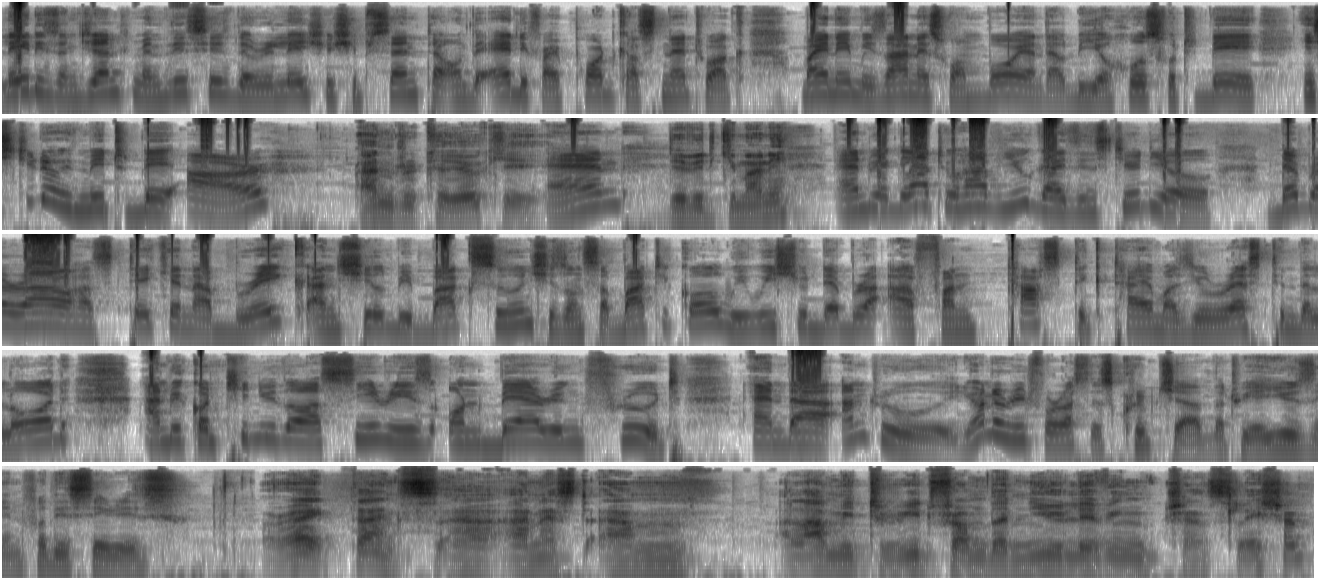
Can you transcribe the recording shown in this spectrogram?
Ladies and gentlemen, this is the Relationship Center on the Edify Podcast Network. My name is Ernest Wamboye and I'll be your host for today. In studio with me today are Andrew Kariuki. and David Kimani. and we're glad to have you guys in studio. Deborah Rao has taken a break and she'll be back soon. She's on sabbatical. We wish you, Deborah, a fantastic time as you rest in the Lord. And we continue with our series on bearing fruit. And uh, Andrew, you want to read for us the scripture that we are using for this series? All right, thanks, uh, Ernest. Um, allow me to read from the New Living Translation.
